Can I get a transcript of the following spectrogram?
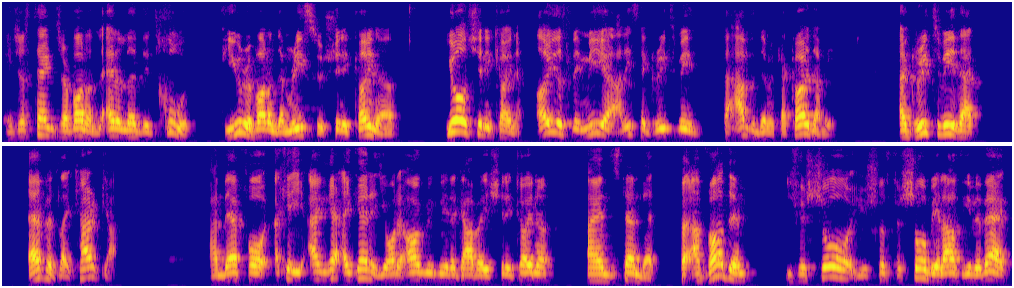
He just takes rabbanon. If you rabbanon damrisu shini koina, you all koina. Obviously, mia at least agree to me be'avdim kakardami. Agree to me that evet like karka, and therefore, okay, I get, I get it. You want to argue with me the gabe shini koina? I understand that, but avodim, you for sure, you should for sure be allowed to give it back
